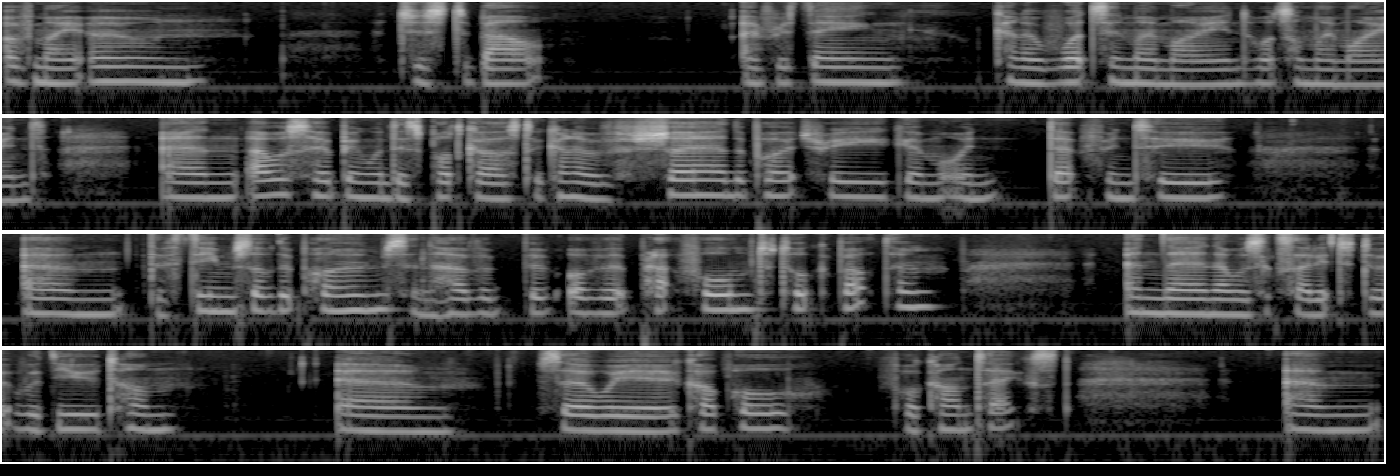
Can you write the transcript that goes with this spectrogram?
of my own just about everything, kind of what's in my mind, what's on my mind. And I was hoping with this podcast to kind of share the poetry, get more in depth into um, the themes of the poems and have a bit of a platform to talk about them. And then I was excited to do it with you, Tom. Um, so we're a couple for context. Um,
